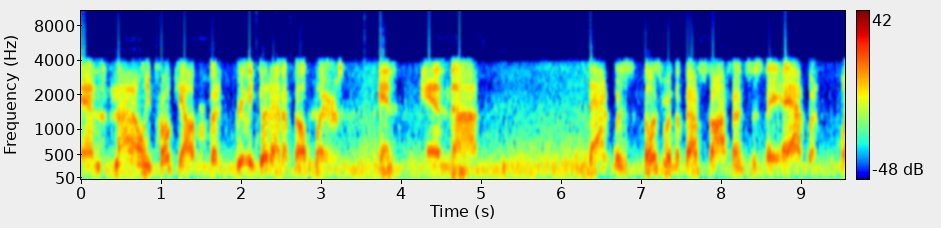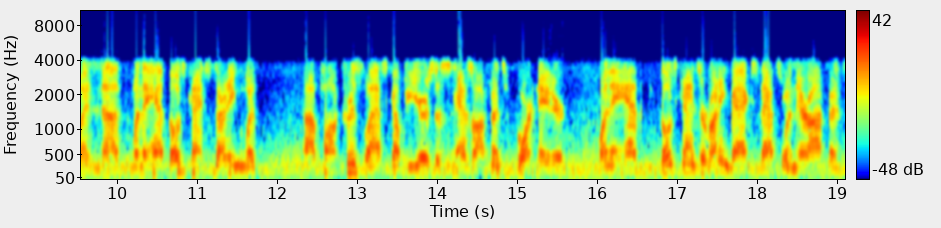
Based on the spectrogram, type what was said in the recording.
and not only pro caliber but really good NFL players, and and uh, that was those were the best offenses they had when when uh, when they had those kinds. Starting with uh, Paul Chryst last couple of years as, as offensive coordinator, when they had those kinds of running backs, that's when their offense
